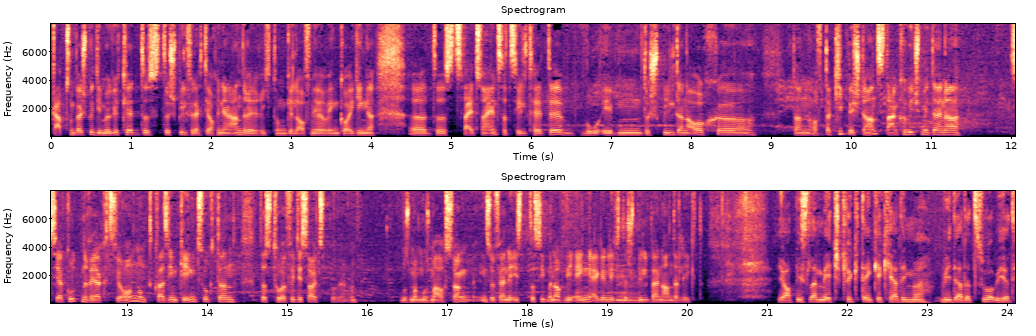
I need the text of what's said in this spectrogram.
gab zum Beispiel die Möglichkeit, dass das Spiel vielleicht ja auch in eine andere Richtung gelaufen wäre, wenn Geuginger äh, das 2 zu 1 erzielt hätte, wo eben das Spiel dann auch äh, dann auf der Kippe stand. Stankovic mit einer sehr guten Reaktion und quasi im Gegenzug dann das Tor für die Salzburger. Ne? Muss, man, muss man auch sagen. Insofern ist, da sieht man auch, wie eng eigentlich mhm. das Spiel beieinander liegt. Ja, ein bisschen ein Matchglück, denke ich, gehört immer wieder dazu. Aber hier hat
